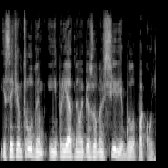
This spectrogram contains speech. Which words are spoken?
и с этим трудным и неприятным эпизодом в Сирии было покончено.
